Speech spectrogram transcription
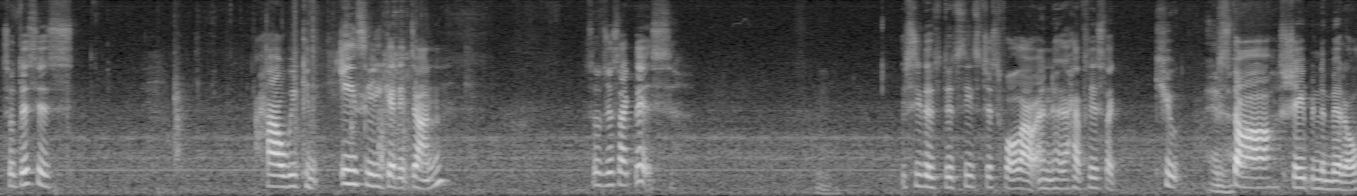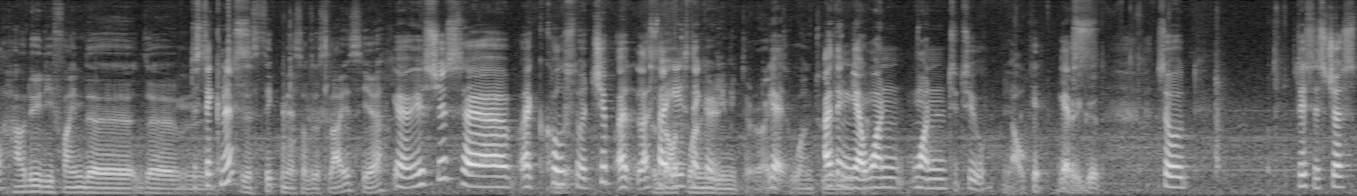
So this is how we can easily get it done. So just like this. You see the, the seeds just fall out and have this like cute And- star shape in the middle. How do you define the the, The thickness? The thickness of the slice, yeah. Yeah, it's just uh, like close to a chip, uh, like slightly About one thicker. millimeter, right? Yeah, One, two I think yeah, one one to two. Yeah. Okay. Yes. Very good. So this is just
